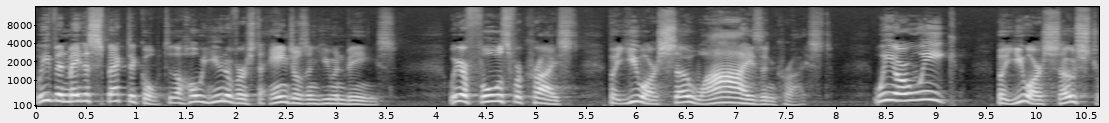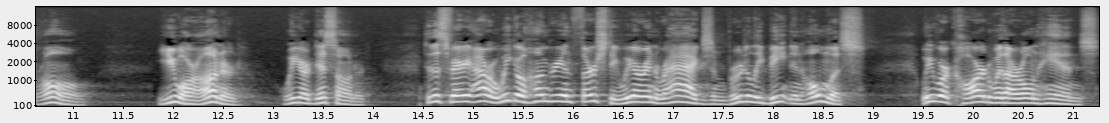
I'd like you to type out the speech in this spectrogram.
We've been made a spectacle to the whole universe, to angels and human beings. We are fools for Christ, but you are so wise in Christ. We are weak, but you are so strong. You are honored, we are dishonored. To this very hour, we go hungry and thirsty. We are in rags and brutally beaten and homeless. We work hard with our own hands.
